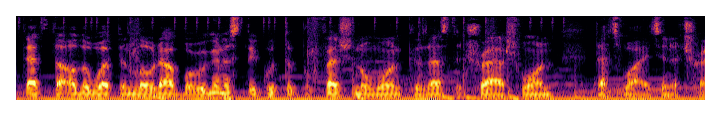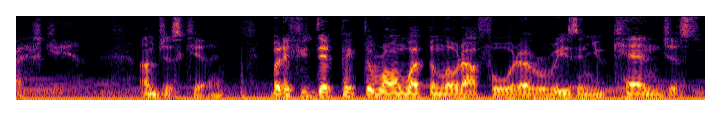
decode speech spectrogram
That's the other weapon loadout, but we're going to stick with the professional one because that's the trash one. That's why it's in a trash can. I'm just kidding. But if you did pick the wrong weapon loadout for whatever reason, you can just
